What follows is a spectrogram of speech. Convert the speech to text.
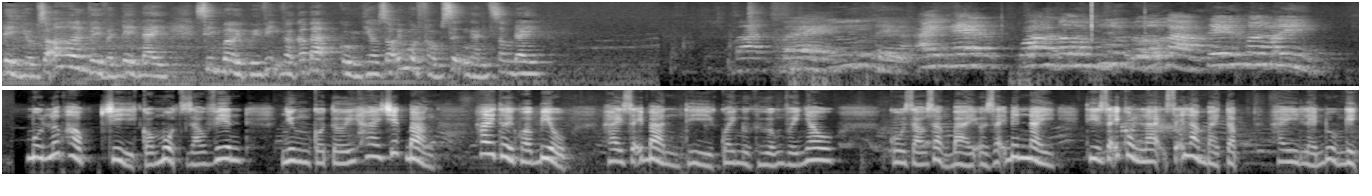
Để hiểu rõ hơn về vấn đề này, xin mời quý vị và các bạn cùng theo dõi một phóng sự ngắn sau đây. Bạn bè như thể anh em quan tâm giúp đỡ càng thêm thân tình. Một lớp học chỉ có một giáo viên, nhưng có tới hai chiếc bảng, hai thời khóa biểu, hai dãy bàn thì quay ngược hướng với nhau. Cô giáo giảng bài ở dãy bên này thì dãy còn lại sẽ làm bài tập hay lén đùa nghịch.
